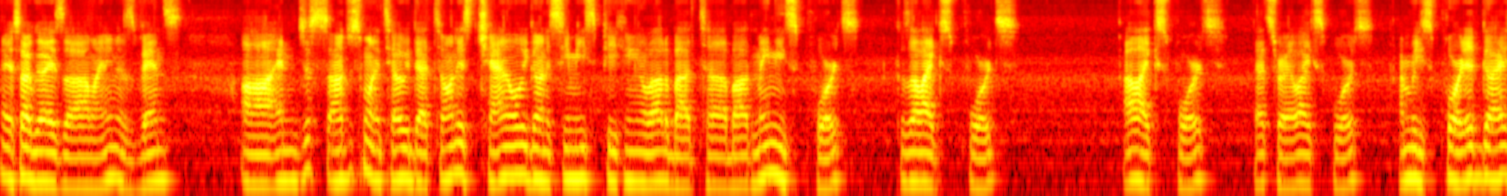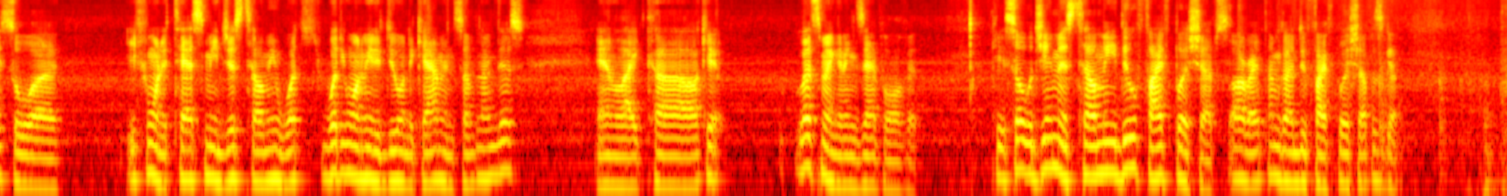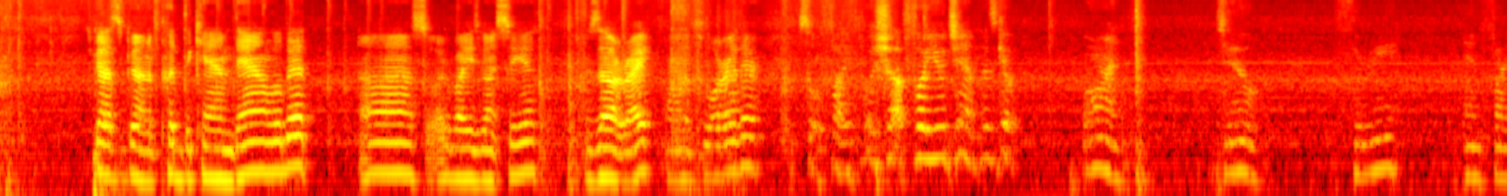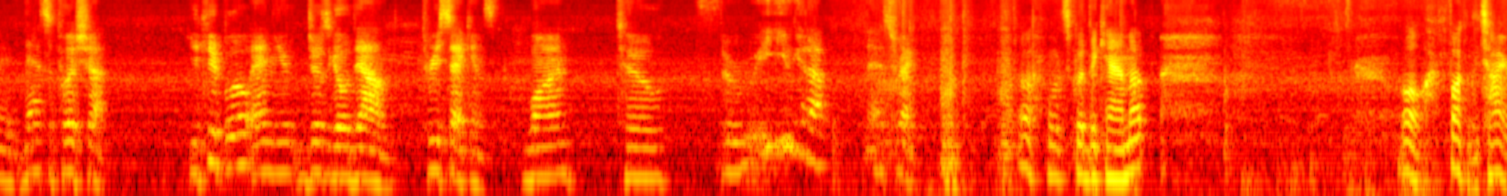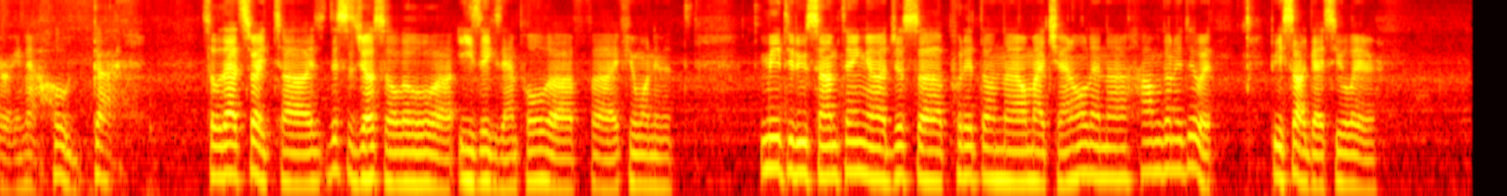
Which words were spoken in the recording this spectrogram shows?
Hey, what's up, guys? Uh, my name is Vince, uh, and just I just want to tell you that on this channel you're gonna see me speaking a lot about uh, about mainly sports, cause I like sports. I like sports. That's right, I like sports. I'm really sportive guy, so uh, if you want to test me, just tell me what what you want me to do on the cam and something like this, and like uh, okay, let's make an example of it. Okay, so Jim is tell me do five push-ups. All right, I'm gonna do five push-ups. Let's go. Guys gonna put the cam down a little bit, uh, so everybody's gonna see it. Is that right on the floor right there? So five push-up for you, Jim. Let's go. One, two, three, and five. That's a push-up. You keep low and you just go down. Three seconds. One, two, three. You get up. That's right. Oh, let's put the cam up. Oh, I'm fucking tired right now. Oh god. So that's right. Uh, this is just a little uh, easy example of uh, if you wanted me to do something, uh, just uh, put it on uh, on my channel and how I'm gonna do it. Peace out, guys. See you later.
